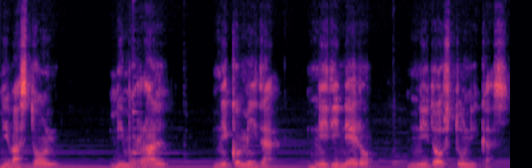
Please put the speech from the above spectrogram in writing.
ni bastón, ni morral, ni comida, ni dinero, ni dos túnicas.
